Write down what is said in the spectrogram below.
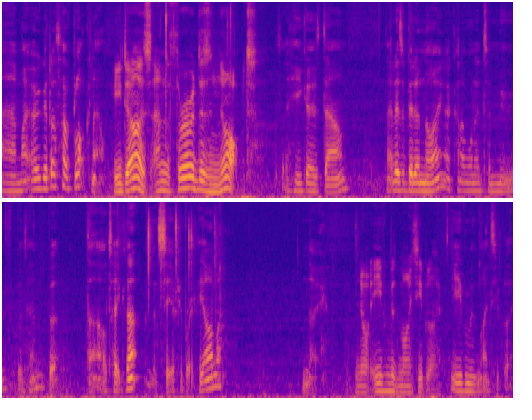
Uh, my ogre does have block now. He does, and the thrower does not. So he goes down. That is a bit annoying. I kind of wanted to move with him, but I'll take that. Let's see if you break the armor. No, Not even with mighty blow. even with mighty blow.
